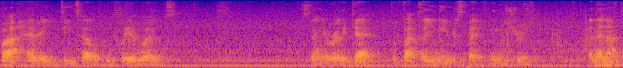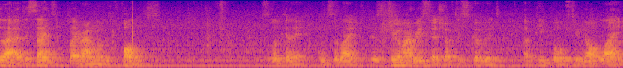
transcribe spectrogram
quite heavy, detailed and clear words. So then you really get the fact that you need respect for the industry. And then after that I decided to play around with fonts look at it and to like, because through my research I've discovered that people do not like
